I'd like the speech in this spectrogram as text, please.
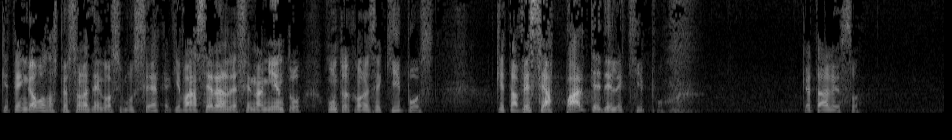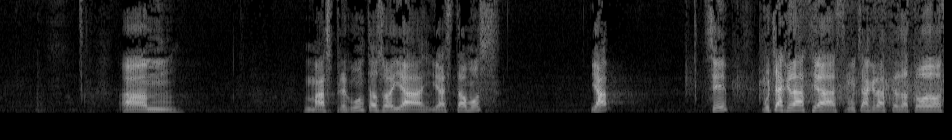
Que tengamos las personas de negocio muy cerca, que van a hacer el entrenamiento junto con los equipos, que tal vez sea parte del equipo. ¿Qué tal eso? ¿Más preguntas o ya, ya estamos? ¿Ya? ¿Sí? Muchas gracias, muchas gracias a todos.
